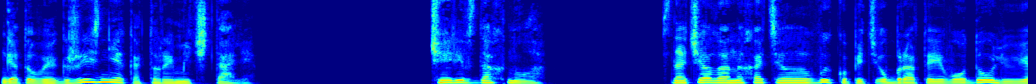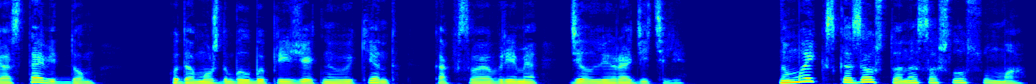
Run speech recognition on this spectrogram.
готовые к жизни, о которой мечтали. Черри вздохнула. Сначала она хотела выкупить у брата его долю и оставить дом, куда можно было бы приезжать на уикенд, как в свое время делали родители. Но Майк сказал, что она сошла с ума.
